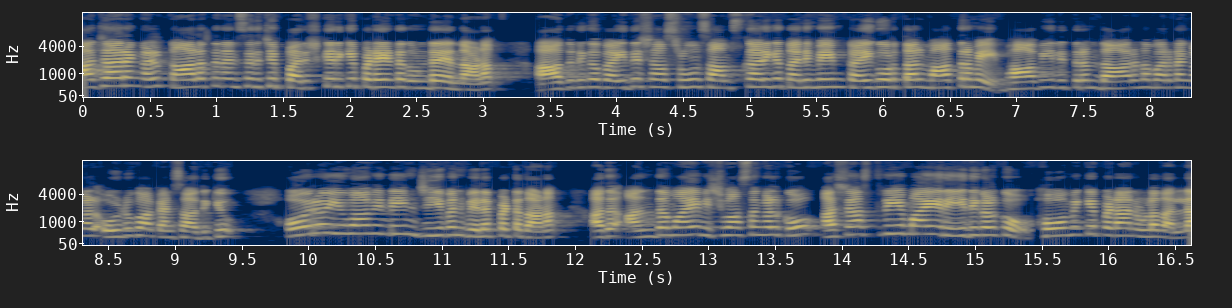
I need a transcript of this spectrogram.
ആചാരങ്ങൾ കാലത്തിനനുസരിച്ച് പരിഷ്കരിക്കപ്പെടേണ്ടതുണ്ട് എന്നാണ്. ആധുനിക വൈദ്യശാസ്ത്രവും സാംസ്കാരിക തനിമയും കൈകോർത്താൽ മാത്രമേ ഭാവിയിൽ ഇത്തരം ദാരുണ മരണങ്ങൾ ഒഴിവാക്കാൻ സാധിക്കൂ. ഓരോ യുവാവിന്റെയും ജീവൻ വിലപ്പെട്ടതാണ്. അത് അന്ധമായ വിശ്വാസങ്ങൾക്കോ അശാസ്ത്രീയമായ രീതികൾക്കോ ഹോമിക്കപ്പെടാനുള്ളതല്ല.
